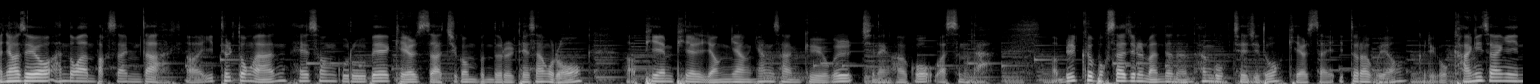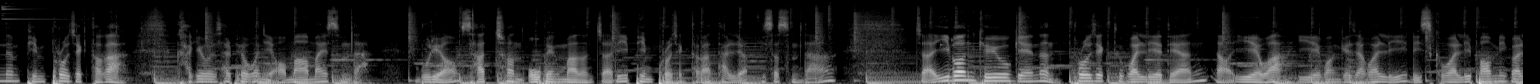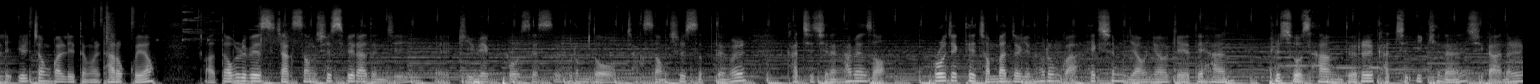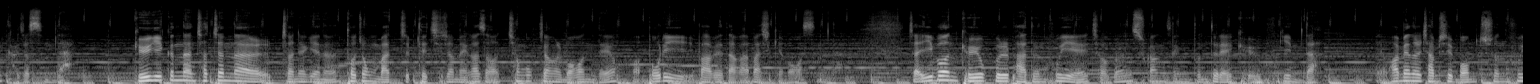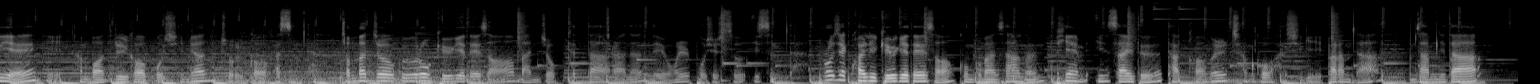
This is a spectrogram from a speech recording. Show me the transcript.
안녕하세요. 한동안 박사입니다. 어, 이틀 동안 해성그룹의 계열사 직원분들을 대상으로 어, PMPL 역량 향상 교육을 진행하고 왔습니다. 어, 밀크 복사지를 만드는 한국 제지도 계열사에 있더라고요. 그리고 강의장에 있는 빔 프로젝터가 가격을 살펴보니 어마어마했습니다. 무려 4,500만 원짜리 빔 프로젝터가 달려 있었습니다. 자, 이번 교육에는 프로젝트 관리에 대한 어, 이해와 이해관계자 관리, 리스크 관리, 범위 관리, 일정 관리 등을 다뤘고요. 어, WBS 작성 실습이라든지 예, 기획 프로세스 흐름도 작성 실습 등을 같이 진행하면서 프로젝트의 전반적인 흐름과 핵심 영역에 대한 필수 사항들을 같이 익히는 시간을 가졌습니다. 교육이 끝난 첫째 날 저녁에는 토종 맛집 대치점에 가서 청국장을 먹었는데요. 어, 보리밥에다가 맛있게 먹었습니다. 자, 이번 교육을 받은 후에 적은 수강생 분들의 교육 후기입니다. 예, 화면을 잠시 멈춘 후에 이, 한번 읽어보시면 좋을 것 같습니다. 전반적으로 교육에 대해서 만족했다라는 내용을 보실 수 있습니다. 프로젝트 관리 교육에 대해서 궁금한 사항은 pminside.com을 참고하시기 바랍니다. 감사합니다.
